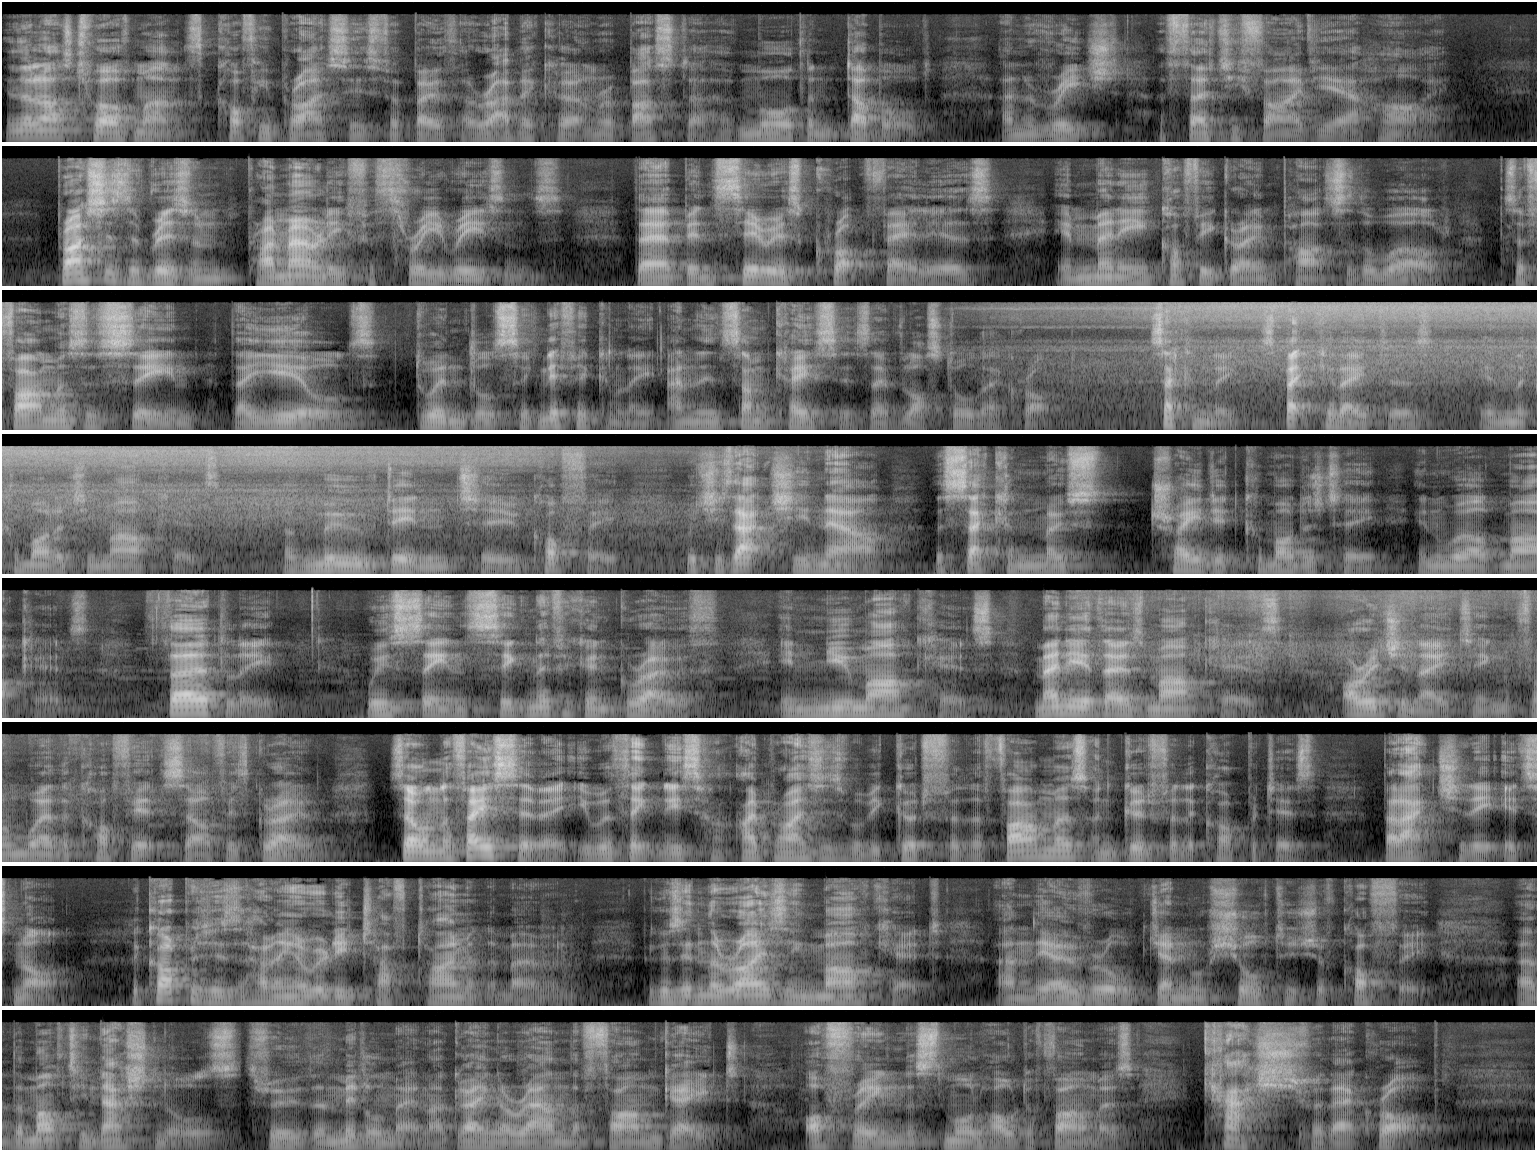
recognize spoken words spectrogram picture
In the last 12 months, coffee prices for both Arabica and Robusta have more than doubled and have reached a 35 year high. Prices have risen primarily for three reasons. There have been serious crop failures in many coffee growing parts of the world, so farmers have seen their yields dwindle significantly and in some cases they've lost all their crop. Secondly, speculators in the commodity markets have moved into coffee, which is actually now the second most traded commodity in world markets. Thirdly, we've seen significant growth in new markets, many of those markets originating from where the coffee itself is grown. So, on the face of it, you would think these high prices would be good for the farmers and good for the cooperatives, but actually, it's not. The cooperatives are having a really tough time at the moment because, in the rising market and the overall general shortage of coffee, uh, the multinationals, through the middlemen, are going around the farm gate offering the smallholder farmers cash for their crop,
